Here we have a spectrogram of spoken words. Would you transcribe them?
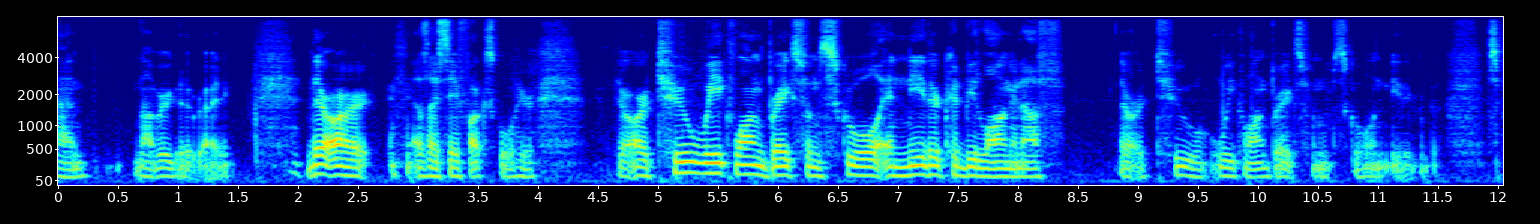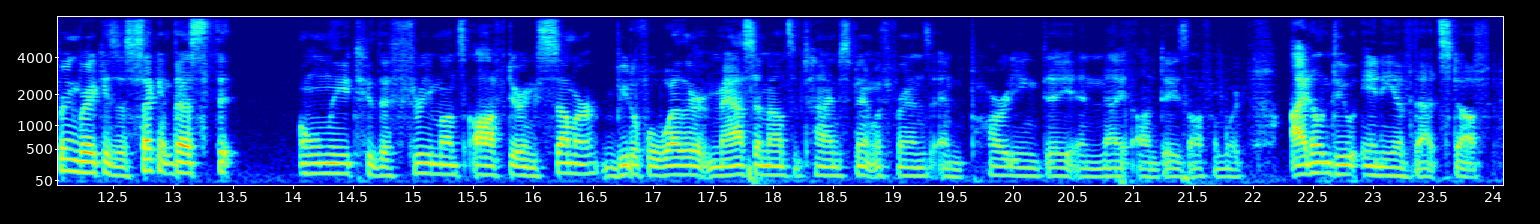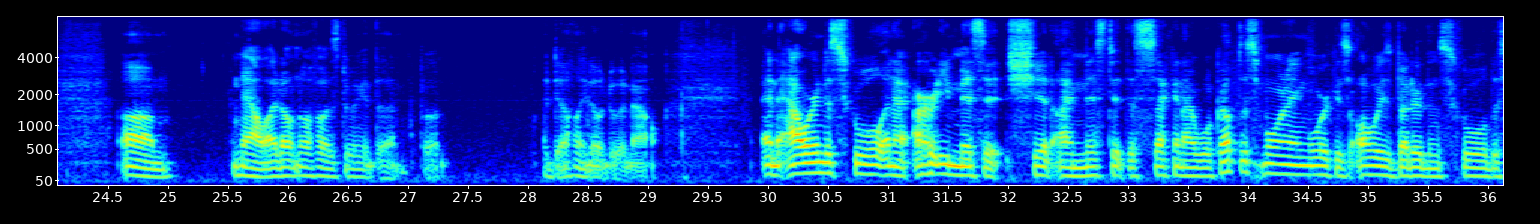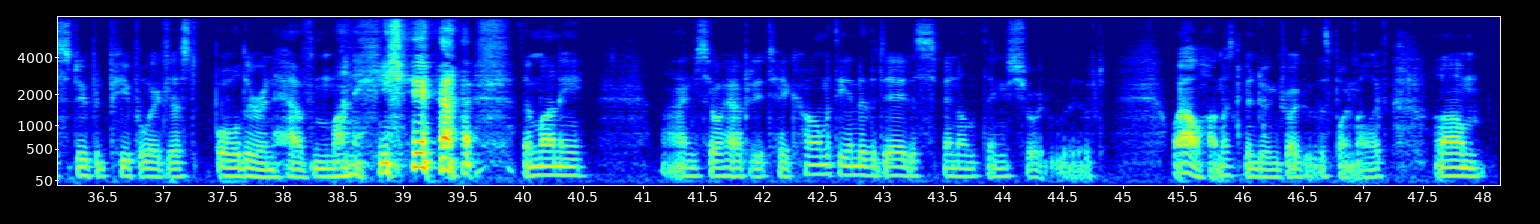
I'm not very good at writing. There are, as I say, fuck school here. There are two week long breaks from school, and neither could be long enough. There are two week long breaks from school, and neither could be. Spring break is the second best th- only to the three months off during summer, beautiful weather, mass amounts of time spent with friends, and partying day and night on days off from work. I don't do any of that stuff. Um, now, I don't know if I was doing it then, but I definitely don't do it now. An hour into school and I already miss it. Shit, I missed it the second I woke up this morning. Work is always better than school. The stupid people are just older and have money. the money I'm so happy to take home at the end of the day to spend on things short lived. Wow, I must have been doing drugs at this point in my life. Um,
